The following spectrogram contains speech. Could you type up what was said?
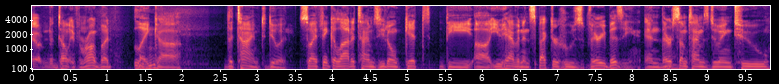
Uh, tell me if I'm wrong, but like Mm-hmm. uh, the time to do it. So I think a lot of times you don't get the. Uh, you have an inspector who's very busy, and they're sometimes doing two,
